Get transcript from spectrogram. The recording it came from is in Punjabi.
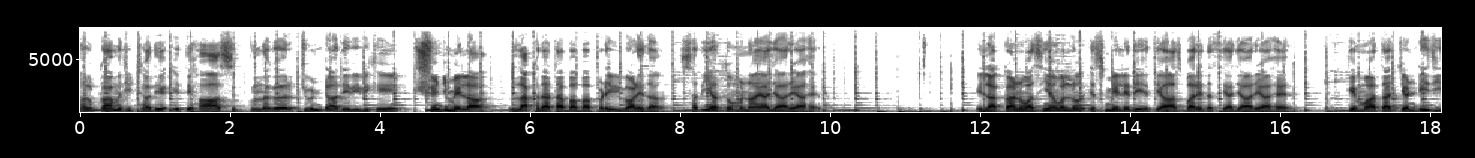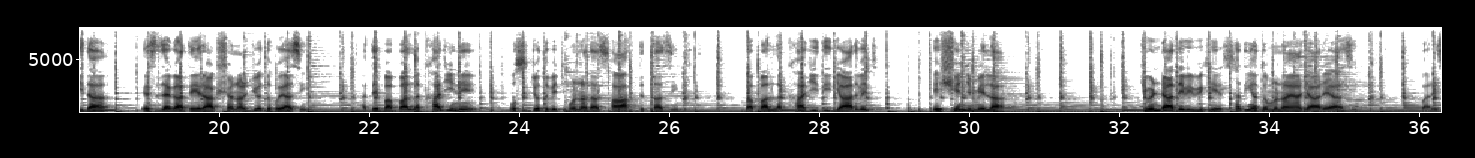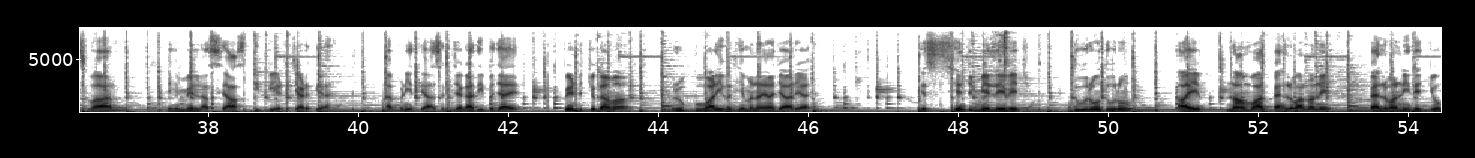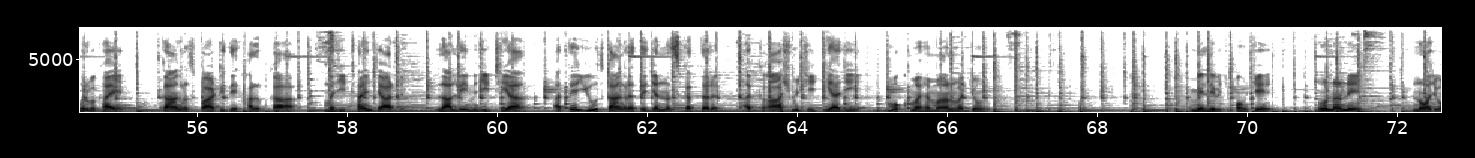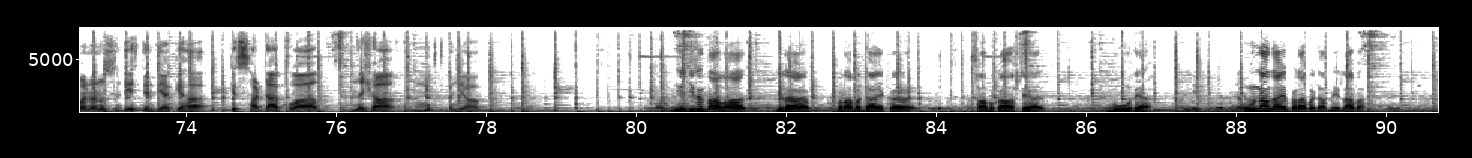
ਹਲਕਾ ਮਜੀਠਾ ਦੇ ਇਤਿਹਾਸਕ ਨਗਰ ਚਵਿੰਡਾ ਦੇਵੀ ਵਿਖੇ ਛਿੰਝ ਮੇਲਾ, ਲੱਖ ਦਾਤਾ ਬਾਬਾ ਪੜੇਵੀ ਵਾਲੇ ਦਾ ਸਦੀਆਂ ਤੋਂ ਮਨਾਇਆ ਜਾ ਰਿਹਾ ਹੈ। ਇਲਾਕਾ ਨਿਵਾਸੀਆਂ ਵੱਲੋਂ ਇਸ ਮੇਲੇ ਦੇ ਇਤਿਹਾਸ ਬਾਰੇ ਦੱਸਿਆ ਜਾ ਰਿਹਾ ਹੈ ਕਿ ਮਾਤਾ ਚੰਡੀ ਜੀ ਦਾ ਇਸ ਜਗ੍ਹਾ ਤੇ ਰਾਖਸ਼ਾਂ ਨਾਲ ਯੁੱਧ ਹੋਇਆ ਸੀ ਅਤੇ ਬਾਬਾ ਲੱਖਾ ਜੀ ਨੇ ਉਸ ਯੁੱਧ ਵਿੱਚ ਉਹਨਾਂ ਦਾ ਸਾਥ ਦਿੱਤਾ ਸੀ। ਬਾਬਾ ਲੱਖਾ ਜੀ ਦੀ ਯਾਦ ਵਿੱਚ ਇਹ ਛਿੰਝ ਮੇਲਾ ਚਵਿੰਡਾ ਦੇਵੀ ਵਿਖੇ ਸਦੀਆਂ ਤੋਂ ਮਨਾਇਆ ਜਾ ਰਿਹਾ ਸੀ। ਪਰ ਇਸ ਵਾਰ ਇਹ ਮੇਲਾ ਸਿਆਸਤ ਦੀ ਭੇਟ ਚੜ ਗਿਆ ਹੈ। ਆਪਣੀ ਇਤਿਹਾਸਕ ਜਗ੍ਹਾ ਦੀ ਬਜਾਏ ਪਿੰਡ ਚੁਗਾਵਾਂ ਰੂਪਵਾਲੀ ਵਿਖੇ ਮਨਾਇਆ ਜਾ ਰਿਹਾ ਹੈ। ਇਸ ਛਿੰਝ ਮੇਲੇ ਵਿੱਚ ਦੂਰੋਂ ਦੂਰੋਂ ਆਏ ਨਾਮਵਾਰ ਪਹਿਲਵਾਨਾਂ ਨੇ ਪਹਿਲਵਾਨੀ ਦੇ ਜੋਹਰ ਵਿਖਾਏ, ਕਾਂਗਰਸ ਪਾਰਟੀ ਦੇ ਹਲਕਾ ਮਜੀਠਾ ਇੰਚਾਰਜ ਲਾਲੀ ਮਜੀਠੀਆ ਅਤੇ ਯੂਥ ਕਾਂਗਰਸ ਦੇ ਜਨਰਲ ਸਕੱਤਰ ਆਕਾਸ਼ ਮਜੀਠੀਆ ਜੀ ਮੁੱਖ ਮਹਿਮਾਨ ਵਜੋਂ ਮੇਲੇ ਵਿੱਚ ਪਹੁੰਚੇ। ਉਹਨਾਂ ਨੇ ਨੌਜਵਾਨਾਂ ਨੂੰ ਸੰਦੇਸ਼ ਦਿੰਦਿਆਂ ਕਿਹਾ ਕਿ ਸਾਡਾ ਖੁਆਬ ਨਸ਼ਾ ਮੁਕਤ ਪੰਜਾਬ। ਇਹ ਜੀ ਰੰਧਾਵਾ ਜਿਹੜਾ ਬੜਾ ਵੱਡਾ ਇੱਕ ਸਬ ਕਾਸਟ ਆ, ਗੋਤ ਆ। ਉਹਨਾਂ ਦਾ ਇਹ ਬੜਾ ਵੱਡਾ ਮੇਲਾ ਵਾ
